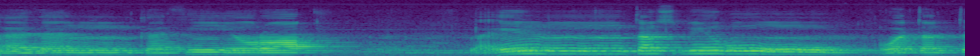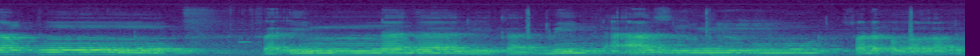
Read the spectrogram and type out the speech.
أذى كثيرا. فإن تصبروا وتتقوا فإن ذلك من عزم الأمور. صدق الله العظيم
